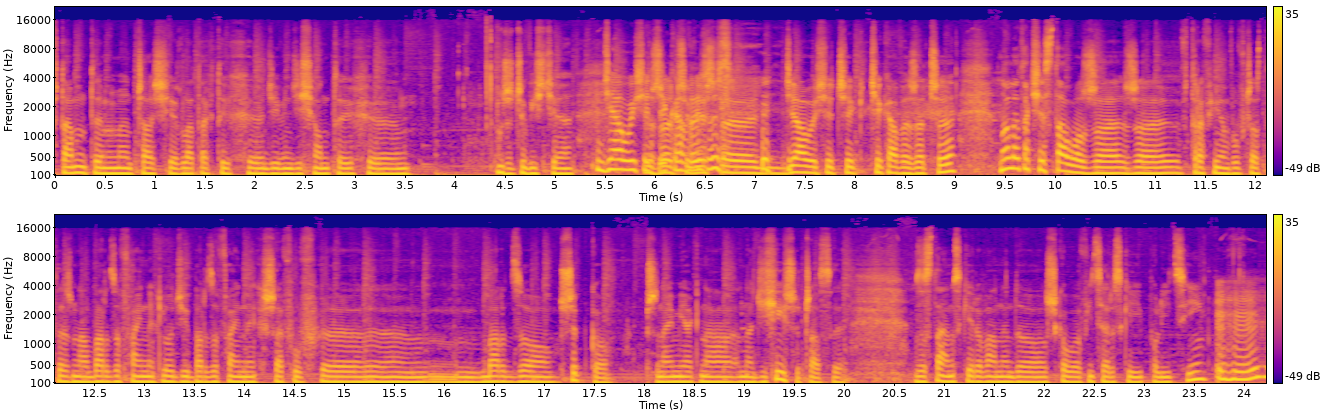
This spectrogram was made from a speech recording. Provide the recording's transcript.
W tamtym czasie, w latach tych 90., rzeczywiście działy się ciekawe rzeczy. Działy się ciekawe rzeczy. No ale tak się stało, że, że trafiłem wówczas też na bardzo fajnych ludzi, bardzo fajnych szefów, bardzo szybko przynajmniej jak na, na dzisiejsze czasy, zostałem skierowany do szkoły oficerskiej policji. Mhm.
